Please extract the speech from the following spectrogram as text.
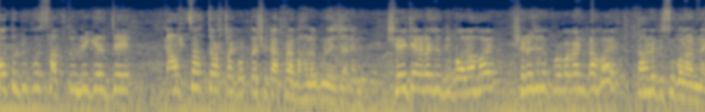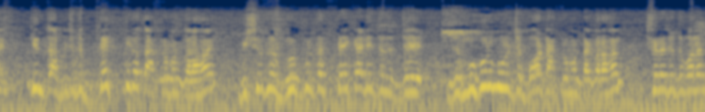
কতটুকু ছাত্রলীগের যে কালচার চর্চা করতে সেটা আপনারা ভালো করে জানেন। সেই জায়গাটা যদি বলা হয়, সেটা যদি প্রোপাগান্ডা হয়, তাহলে কিছু বলার নাই। কিন্তু আপনি যদি ব্যক্তিগত আক্রমণ করা হয়, বিশ্ববিদ্যালয় গ্রুপগুলোতে ফেক আইডিতে যে যে মুহুর্মুহুর যে বট আক্রমণটা করা হয়, সেটা যদি বলেন,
